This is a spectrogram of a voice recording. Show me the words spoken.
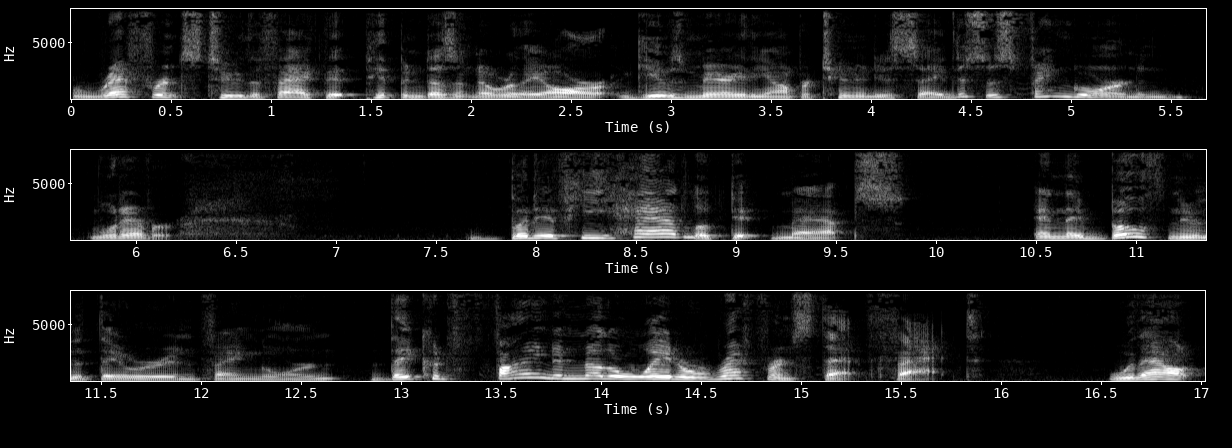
reference to the fact that Pippin doesn't know where they are gives Merry the opportunity to say, This is Fangorn, and whatever. But if he had looked at maps and they both knew that they were in Fangorn, they could find another way to reference that fact without.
